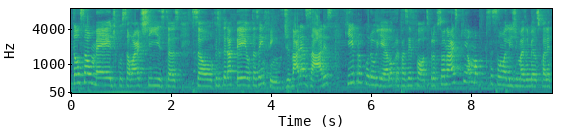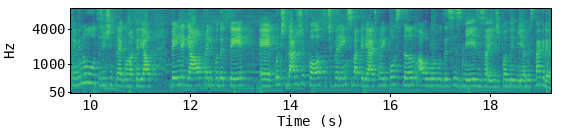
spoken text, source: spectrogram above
Então, são médicos, são artistas, são fisioterapeutas, enfim, de várias áreas que procurou o Yellow para fazer fotos profissionais, que é uma sessão ali de mais ou menos 40 minutos. A gente entrega um material bem legal para ele poder ter é, quantidade de fotos, diferentes materiais para ir postando ao longo desses meses aí de pandemia no Instagram,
